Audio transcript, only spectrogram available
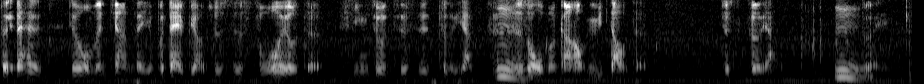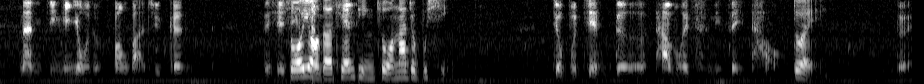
对，但是就是我们讲的，也不代表就是所有的星座就是这个样子，嗯、只是说我们刚好遇到的。就是这样，嗯，对。那你今天用我的方法去跟那些所有的天秤座，那就不行，就不见得他们会吃你这一套。对，对，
